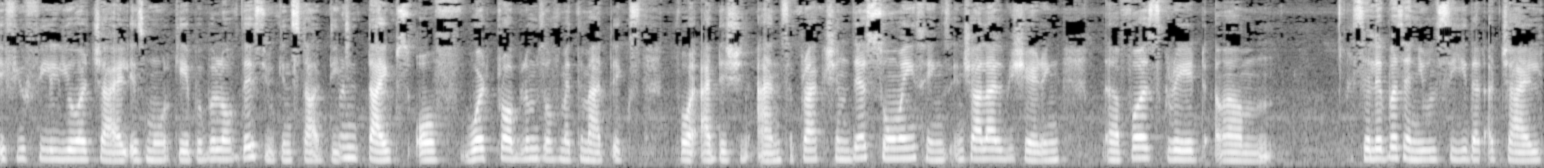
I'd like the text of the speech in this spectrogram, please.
if you feel your child is more capable of this you can start teaching types of word problems of mathematics for addition and subtraction. There's so many things. Inshallah i'll be sharing uh, first grade um, syllabus and you will see that a child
